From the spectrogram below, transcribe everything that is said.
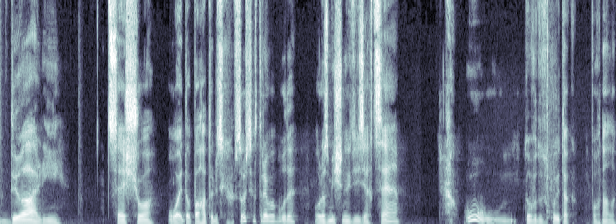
Далі. Це що? Ой, до багато людських ресурсів треба буде у розміщених дивізіях. Це. У, додаткові так, погнали.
